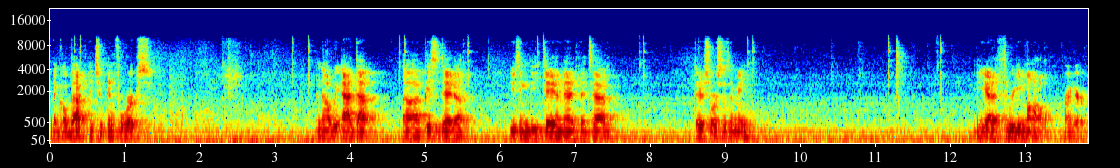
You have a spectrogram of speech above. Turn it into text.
Then go back into InfraWorks. Now we add that uh, piece of data using the Data Management tab. Data sources, I mean. You add a 3D model right here.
